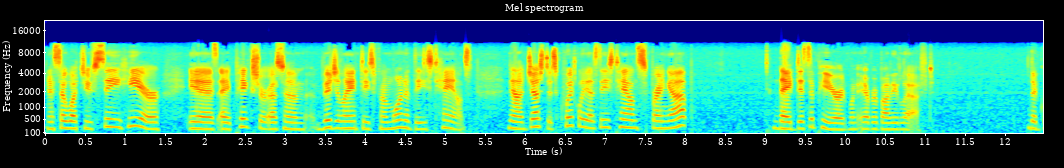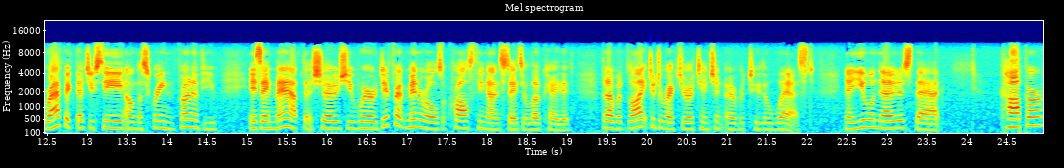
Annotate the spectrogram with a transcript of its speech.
And so what you see here is a picture of some vigilantes from one of these towns. Now, just as quickly as these towns sprang up, they disappeared when everybody left. The graphic that you see on the screen in front of you is a map that shows you where different minerals across the United States are located, but I would like to direct your attention over to the west. Now you will notice that copper,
